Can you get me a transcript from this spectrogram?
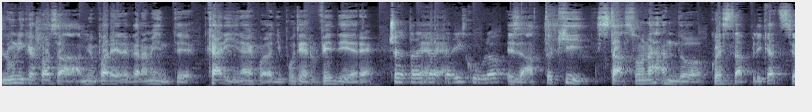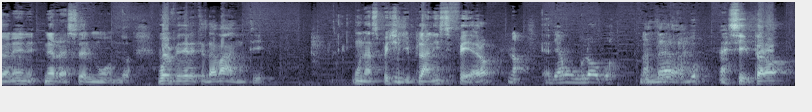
L'unica cosa, a mio parere, veramente carina è quella di poter vedere. Cioè, prendere eh, per il culo. Esatto, chi sta suonando questa applicazione nel resto del mondo. Voi vedrete davanti una specie di planisfero. No, abbiamo un globo. un terra. globo. Eh. Sì, però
